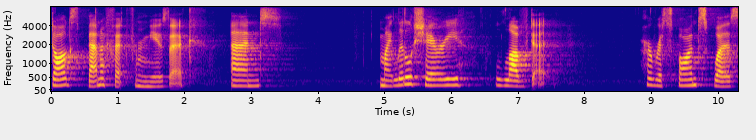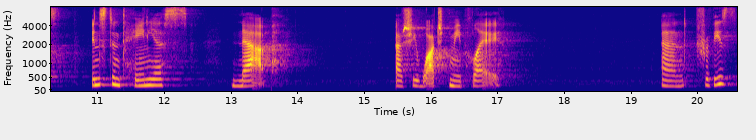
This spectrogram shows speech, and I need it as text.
Dogs benefit from music, and my little Sherry loved it. Her response was instantaneous nap as she watched me play. And for these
